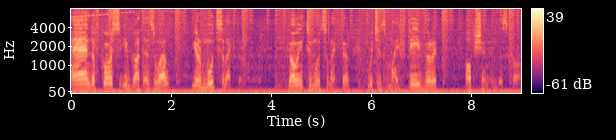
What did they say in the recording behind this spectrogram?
And of course, you've got as well your mood selector. Going to mood selector which is my favorite option in this car.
